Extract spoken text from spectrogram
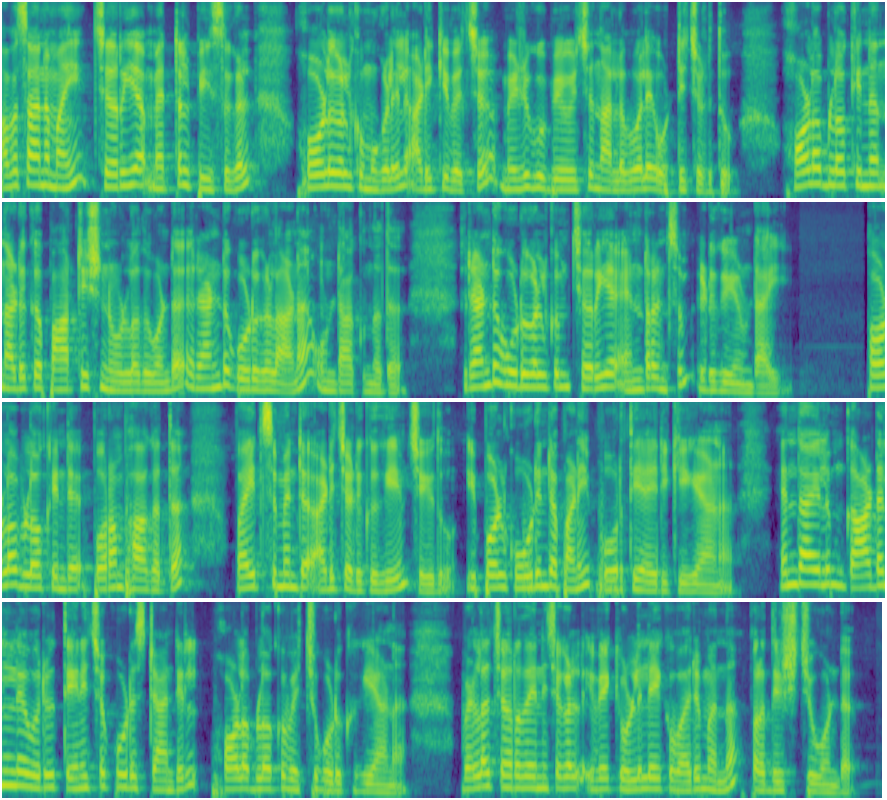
അവസാനമായി ചെറിയ മെറ്റൽ പീസുകൾ ഹോളുകൾക്ക് മുകളിൽ അടുക്കി വെച്ച് മെഴുകുപയോഗിച്ച് നല്ലപോലെ ഒട്ടിച്ചെടുത്തു. ഹോളോ ബ്ലോക്കിന് നടുക്ക് പാർട്ടീഷൻ ഉള്ളതുകൊണ്ട് രണ്ട് കൂടുകളാണ് ഉണ്ടാക്കുന്നത്. രണ്ട് കൂടുകൾക്കും ചെറിയ എൻട്രൻസും ഇടുകയുണ്ടായി. ഹോളോ ബ്ലോക്കിന്റെ പുറം ഭാഗത്ത് വൈറ്റ് സിമെന്റ് അടിച്ചെടുക്കുകയും ചെയ്തു. ഇപ്പോൾ കൂടിന്റെ പണി പൂർത്തിയായിരിക്കുകയാണ്. എന്തായാലും ഗാർഡനിലെ ഒരു തേനീച്ചക്കൂട് സ്റ്റാൻഡിൽ ഹോളോ ബ്ലോക്ക് വെച്ചു കൊടുക്കുകയാണ്. വെള്ള ചെറുതേനീച്ചകൾ ഇവയ്ക്കുള്ളിലേക്ക് വരുമെന്ന് പ്രതീക്ഷിച്ചുകൊണ്ട്.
